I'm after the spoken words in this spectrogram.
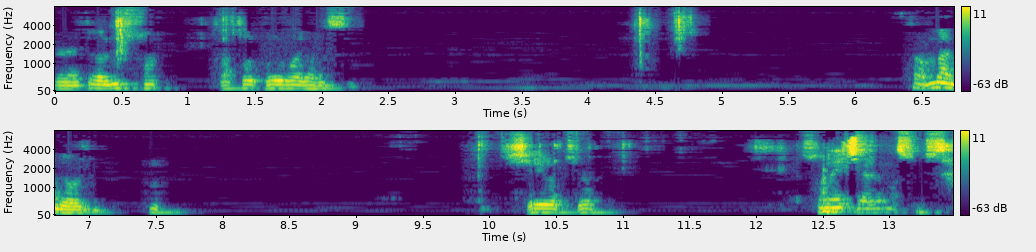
Evet ölmüşsün. Katol koyup oynamışsın. Tamam ben de öldüm. Şey atıyor. Sonra içeride nasıl olsa.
